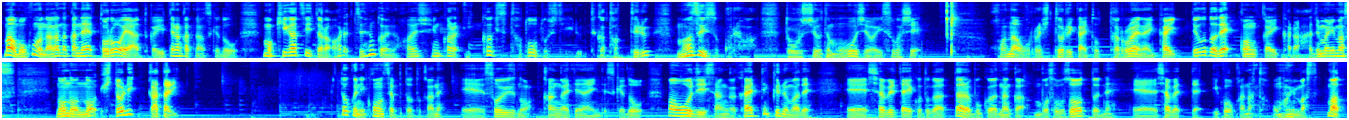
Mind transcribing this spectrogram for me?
まあ僕もなかなかね、撮ろうやとか言ってなかったんですけど、もう気がついたら、あれ前回の配信から1ヶ月経とうとしている？てか経ってる？まずいぞ、これは。どうしよう。でも王子は忙しい。ほな、俺一人会撮ったろやないかい。ということで、今回から始まります。ののの一人語り。特にコンセプトとかね、えーそういうのは考えてないんですけど、まあ、オージーさんが帰ってくるまで、えー喋りたいことがあったら僕はなんかボソボソっとね、えー喋っていこうかなと思います。ま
